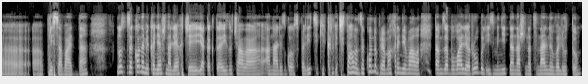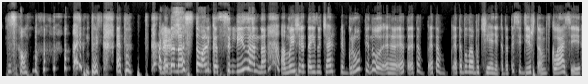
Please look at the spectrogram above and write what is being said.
э, прессовать, да. Ну, с законами, конечно, легче. Я как-то изучала анализ госполитики, когда читала законы, прям охреневала. Там забывали рубль изменить на нашу национальную валюту. То есть это, это настолько слизано, а мы еще это изучали в группе. Ну, э, это, это, это, это было обучение, когда ты сидишь там в классе, и,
